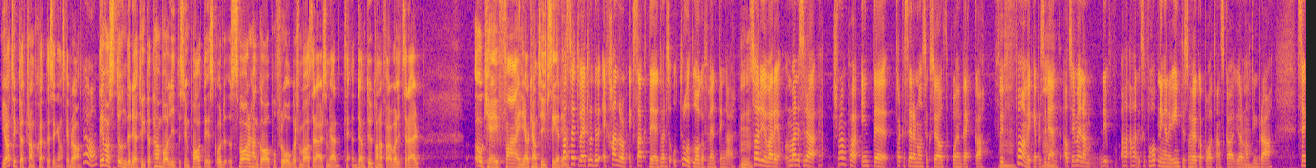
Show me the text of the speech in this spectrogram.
Jag tyckte att Trump skötte sig ganska bra. Ja. Det var stunder där jag tyckte att han var lite sympatisk. Och svar han gav på frågor som var sådär, som jag dömt ut honom för, var lite sådär... Okej, fine, jag kan typ se det. Fast vet du vad, jag tror det handlar om exakt det. Du hade så otroligt låga förväntningar. Mm. Så har det ju varit. Man är sådär, Trump har inte trakasserat någon sexuellt på en vecka. Fy Mm. fan vilken president. Alltså jag menar, det, han, liksom förhoppningarna är ju inte så höga på att han ska göra Mm. någonting bra. Sen,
